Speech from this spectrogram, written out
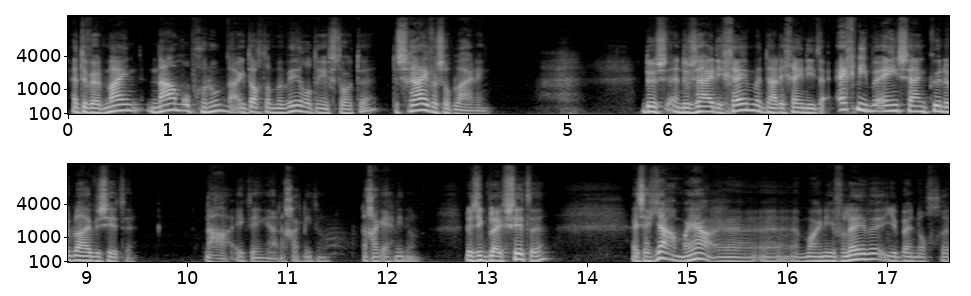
En toen werd mijn naam opgenoemd. Nou, ik dacht dat mijn wereld instortte. De schrijversopleiding. Dus, en toen zei diegene, nou, diegene die het er echt niet mee eens zijn, kunnen blijven zitten. Nou, ik denk, ja, dat ga ik niet doen. Dat ga ik echt niet doen. Dus ik bleef zitten. Hij zegt, ja, maar ja, eh eh, Marinier van Leeuwen, je bent nog eh,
